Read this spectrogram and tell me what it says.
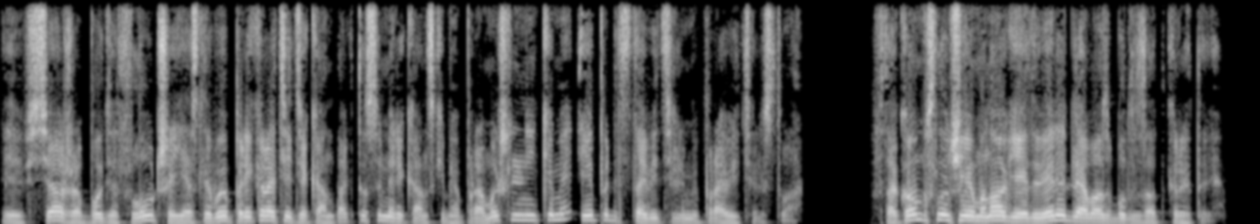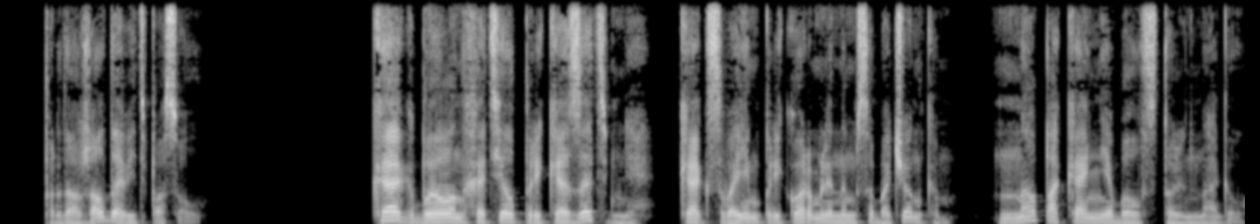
И все же будет лучше, если вы прекратите контакты с американскими промышленниками и представителями правительства. В таком случае многие двери для вас будут открыты. Продолжал давить посол. Как бы он хотел приказать мне, как своим прикормленным собачонкам, но пока не был столь нагл.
